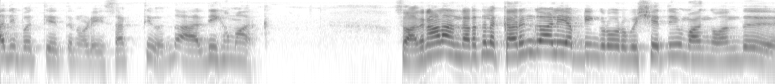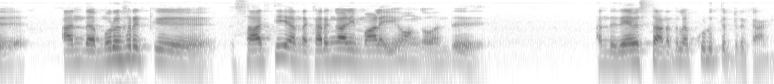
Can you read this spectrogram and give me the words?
ஆதிபத்தியத்தினுடைய சக்தி வந்து அதிகமாக இருக்கு. ஸோ அதனால் அந்த இடத்துல கருங்காலி அப்படிங்கிற ஒரு விஷயத்தையும் அங்கே வந்து அந்த முருகருக்கு சாத்தி அந்த கருங்காலி மாலையும் அங்கே வந்து அந்த தேவஸ்தானத்தில் கொடுத்துட்ருக்காங்க.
